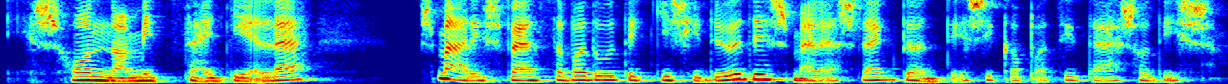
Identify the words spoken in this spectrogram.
és honnan mit szedjél le, és már is felszabadult egy kis időd, és mellesleg döntési kapacitásod is.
